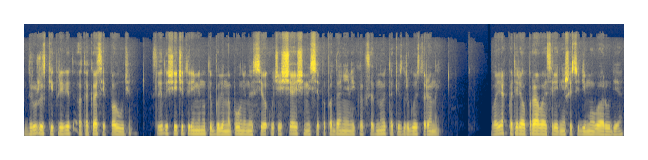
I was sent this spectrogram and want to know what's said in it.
Дружеский привет от Акаси получен. Следующие четыре минуты были наполнены все учащающимися попаданиями как с одной, так и с другой стороны. Варяг потерял правое среднее шестидюймовое орудие.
